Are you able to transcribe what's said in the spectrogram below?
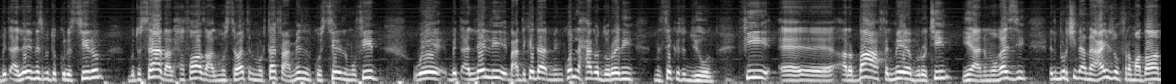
بتقلل نسبة الكوليسترول بتساعد على الحفاظ على المستويات المرتفعة من الكوليسترول المفيد وبتقلل لي بعد كده من كل حاجة تضرني من سكه الدهون. في آه 4% بروتين يعني مغذي. البروتين أنا عايزه في رمضان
